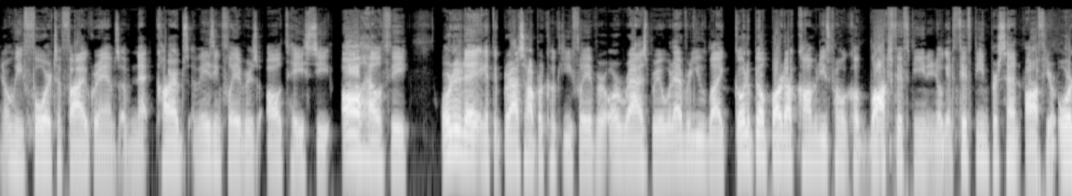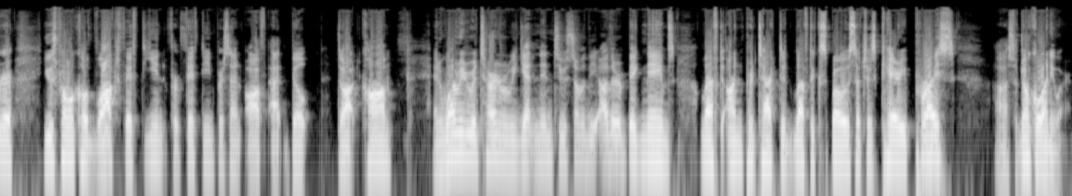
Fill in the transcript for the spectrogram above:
and only four to five grams of net carbs. Amazing flavors, all tasty, all healthy. Order today and get the grasshopper cookie flavor or raspberry or whatever you like. Go to builtbar.com and use promo code LOCKED15 and you'll get 15% off your order. Use promo code LOCKED15 for 15% off at built.com. And when we return, we'll be getting into some of the other big names left unprotected, left exposed, such as Carey Price. Uh, so don't go anywhere.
